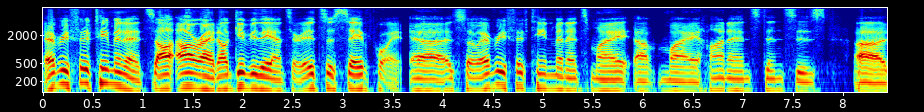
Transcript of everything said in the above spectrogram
Every 15 minutes. All, all right, I'll give you the answer. It's a save point. Uh, so every 15 minutes, my uh, my HANA instance is uh,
